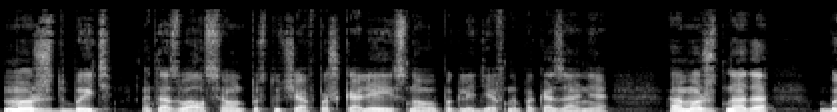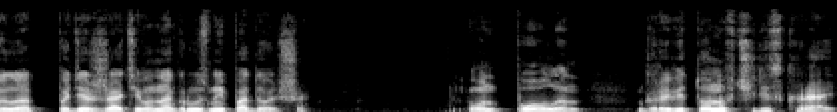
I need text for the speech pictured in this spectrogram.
«Может быть», — отозвался он, постучав по шкале и снова поглядев на показания. «А может, надо было подержать его на грузной подольше?» «Он полон, гравитонов через край.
